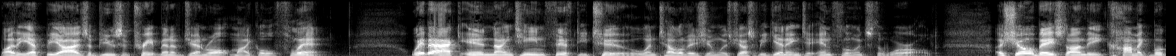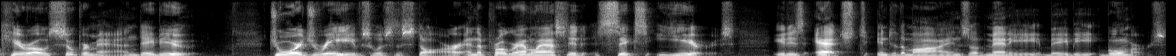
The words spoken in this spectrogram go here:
by the FBI's abusive treatment of General Michael Flynn. Way back in 1952, when television was just beginning to influence the world, a show based on the comic book hero Superman debuted. George Reeves was the star, and the program lasted six years. It is etched into the minds of many baby boomers.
